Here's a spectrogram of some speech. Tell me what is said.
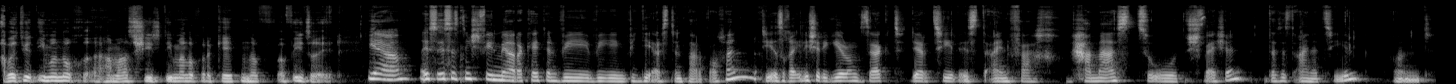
Aber es wird immer noch, Hamas schießt immer noch Raketen auf, auf Israel. Ja, es ist nicht viel mehr Raketen wie, wie, wie die ersten paar Wochen. Die israelische Regierung sagt, der Ziel ist einfach, Hamas zu schwächen. Das ist ein Ziel. Und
